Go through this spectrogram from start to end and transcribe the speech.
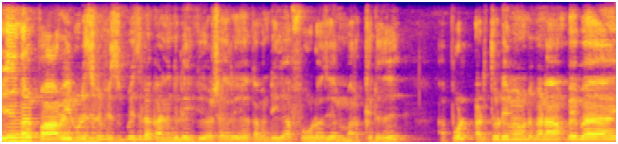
ഇനി നിങ്ങൾ പാറയിൽ വീഡിയോസിന്റെ ഫേസ്ബുക്ക് പേജിലൊക്കെ കാണുന്നെങ്കിൽ ലൈക്ക് ചെയ്യുക ഷെയർ ചെയ്യുക കമന്റ് ചെയ്യുക ഫോളോ ചെയ്യാൻ മറക്കരുത്. അപ്പോൾ അടുത്ത വീഡിയോ കാണാം. ബൈ ബൈ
